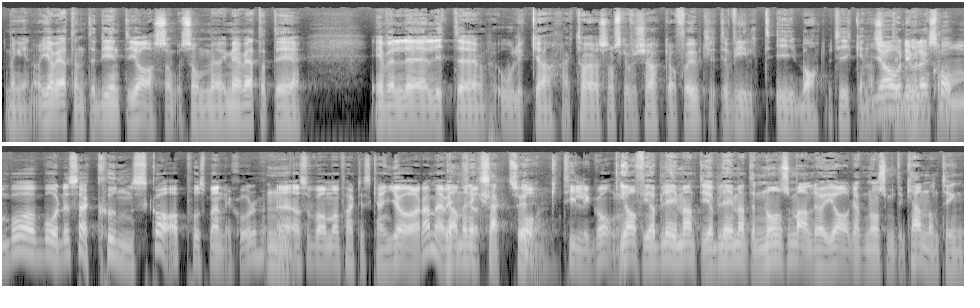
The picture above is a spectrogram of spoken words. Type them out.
de här grejerna. Och jag vet inte, det är inte jag som, som men jag vet att det är, är väl eh, lite olika aktörer som ska försöka få ut lite vilt i matbutiken. Ja och det är väl en liksom- kombo av både så här kunskap hos människor, eh, alltså vad man faktiskt kan göra med Mm. Ja, men viltkött, exakt, så är det. och tillgång. Ja för jag blamear inte, jag blamear inte någon som aldrig har jagat, någon som inte kan någonting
